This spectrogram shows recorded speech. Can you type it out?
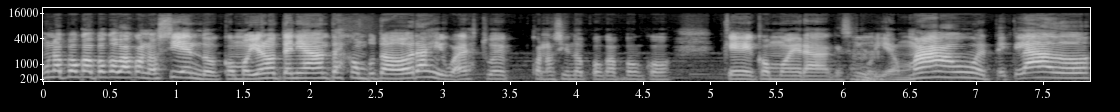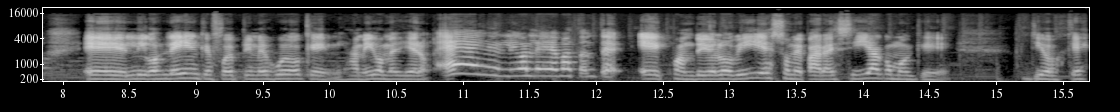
uno poco a poco va conociendo. Como yo no tenía antes computadoras, igual estuve conociendo poco a poco que cómo era que se Mm. movía un mouse, el teclado, eh, League of Legends, que fue el primer juego que mis amigos me dijeron, ¡eh! League of Legends es bastante. Eh, cuando yo lo vi, eso me parecía como que. Dios, ¿qué,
